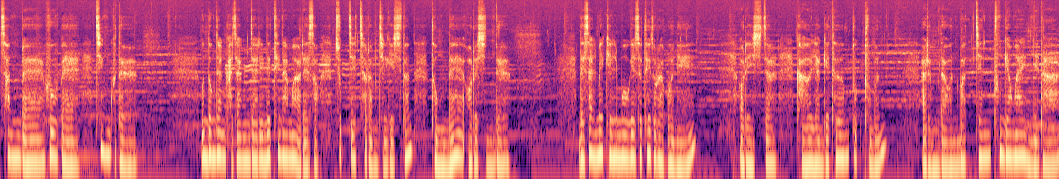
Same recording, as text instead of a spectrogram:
선배 후배 친구들 운동장 가장자리 느티나무 아래서 축제처럼 즐기시던 동네 어르신들 내 삶의 길목에서 뒤돌아보니 어린 시절 가을 향기 듬뿍 품은 아름다운 멋진 풍경화입니다.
